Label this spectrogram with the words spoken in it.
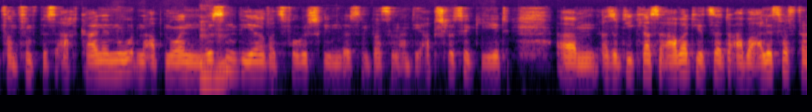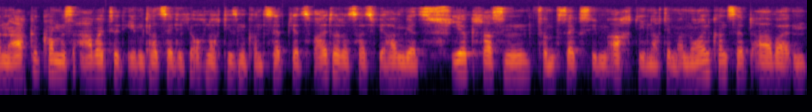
von 5 bis 8 keine Noten. Ab 9 mhm. müssen wir, was vorgeschrieben ist und was dann an die Abschlüsse geht. Ähm, also die Klasse arbeitet jetzt, aber alles, was danach gekommen ist, arbeitet eben tatsächlich auch nach diesem Konzept jetzt weiter. Das heißt, wir haben jetzt vier Klassen, 5, 6, 7, 8, die nach dem neuen Konzept arbeiten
